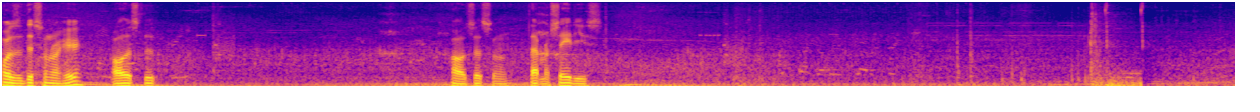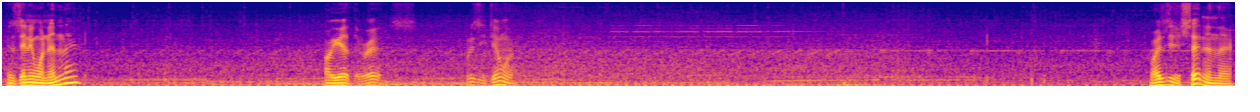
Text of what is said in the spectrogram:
Oh, is it this one right here? Oh, it's the. Oh, it's this one. That Mercedes. Is anyone in there? Oh, yeah, there is. What is he doing? Why is he just sitting in there?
